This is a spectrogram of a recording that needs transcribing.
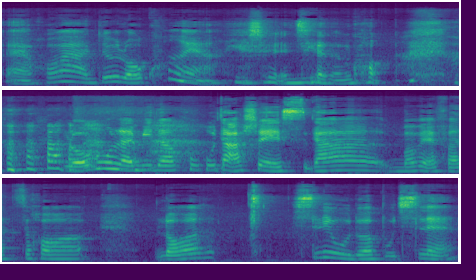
哎，好啊，就是老困呀，夜深人静个辰光，老公辣面搭呼呼大睡，自家没办法，只好老稀里糊涂爬起来，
